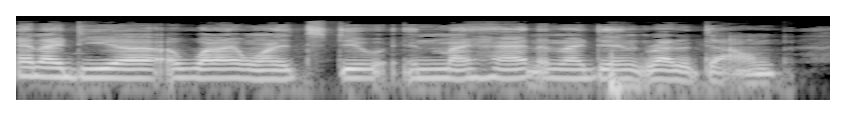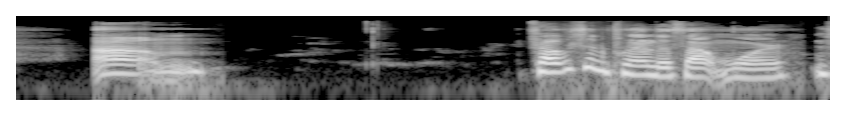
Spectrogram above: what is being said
an idea of what I wanted to do in my head and I didn't write it down. Um probably should have planned this out more. I'm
